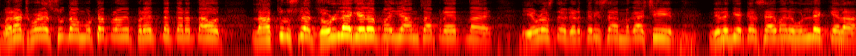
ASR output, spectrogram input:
मराठवाड्यातसुद्धा मोठ्या प्रमाणात प्रयत्न करत आहोत. लातूरसुद्धा जोडलं गेलं पाहिजे आमचा प्रयत्न आहे. एवढंच नाही गडकरी साहेब मगाशी निलंगेकर साहेबांनी उल्लेख केला.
